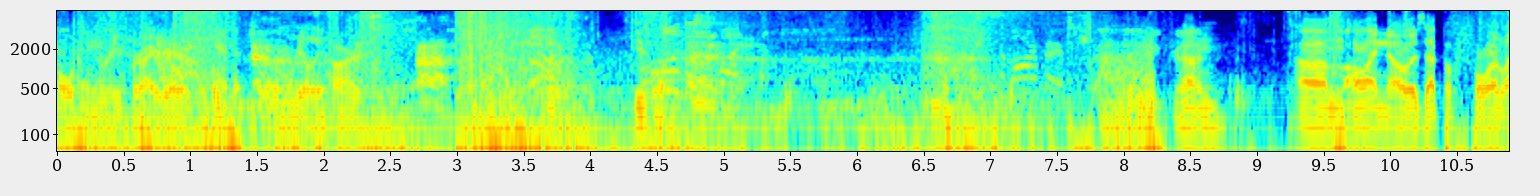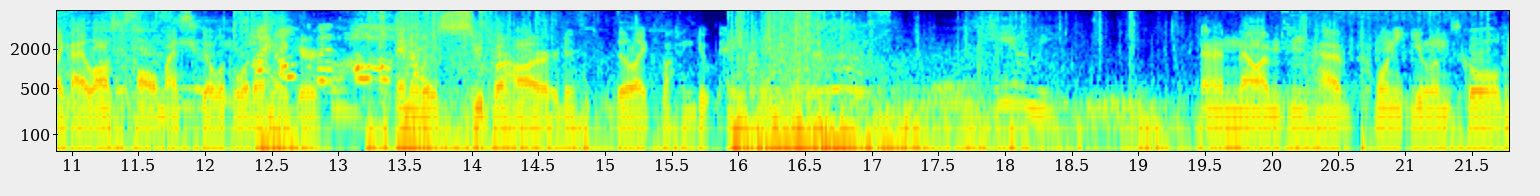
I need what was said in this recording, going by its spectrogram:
ulting reaper. I really can't. It's really hard. He's one. Done. Um, all I know is that before, like, I lost all my skill with Widowmaker, and it was super hard to, like, fucking do anything. And now I'm mm, have 20 elims gold.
